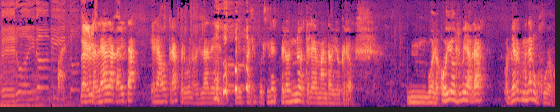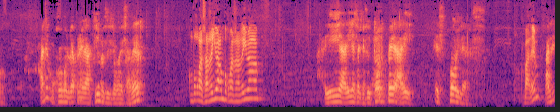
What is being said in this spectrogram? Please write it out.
Pero Vale. Dale, Luis. la careta era otra, pero bueno, es la de películas imposibles, pero no te la he mandado yo creo. Mm, Bueno, hoy os voy a hablar, os voy a recomendar un juego. ¿Vale? Un juego os voy a poner aquí, no sé si lo vais a ver. Un poco más arriba, un poco más arriba. Ahí, ahí, es el que soy torpe, ahí. Spoilers. Vale. ¿Vale?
